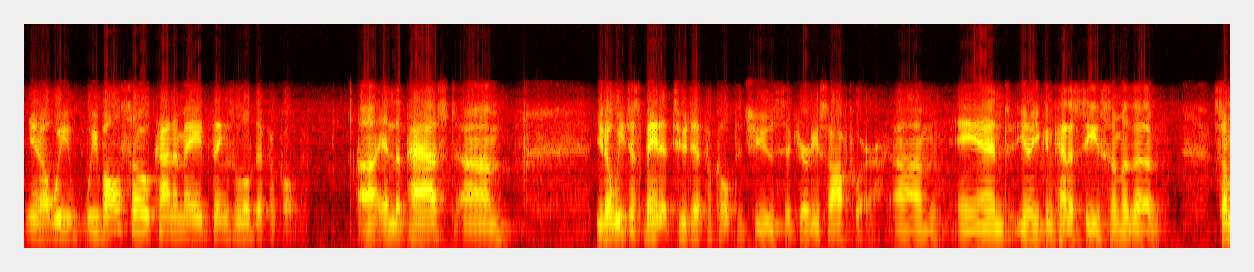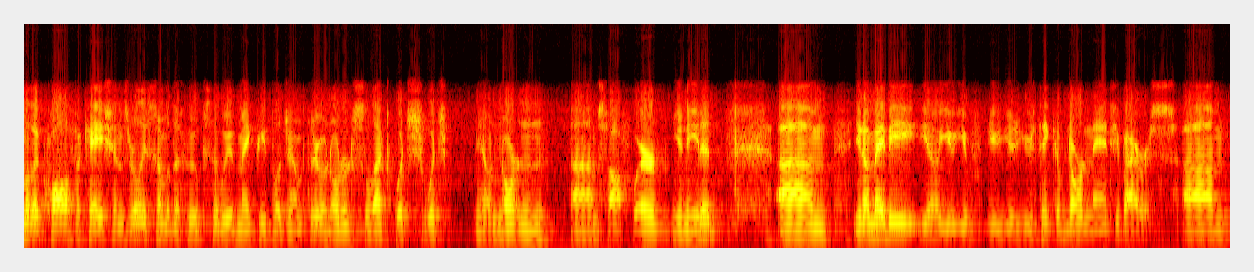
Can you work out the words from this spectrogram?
you know, we've also kind of made things a little difficult. Uh, in the past, you know, we just made it too difficult to choose security software. Um, and you know, you can kind of see some of the some of the qualifications, really some of the hoops that we would make people jump through in order to select which which you know Norton um, software you needed. Um, you know, maybe you know you you you think of Norton Antivirus, um,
